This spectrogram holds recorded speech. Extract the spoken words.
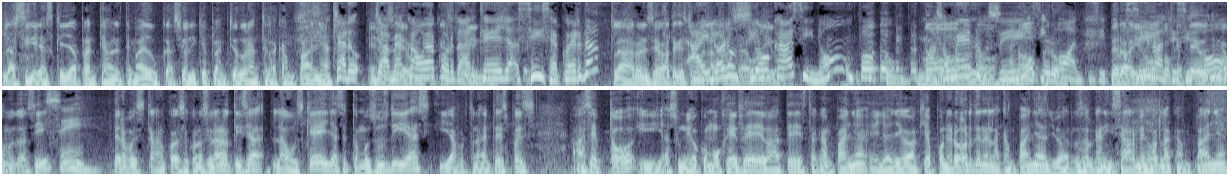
las ideas que ella planteaba en el tema de educación y que planteó durante la campaña. Claro, En ya me acabo de acordar que, ella... Sí, ¿se acuerda? Claro, en ese debate que estuvimos Ahí en lo la de anunció casi, ¿no? Un poco, más o no, menos, no. sí. No, Anticipó, pero, anticipó. pero ahí Sí, hubo lo coqueteos, anticipó. digámoslo así. Sí. Pero pues claro, cuando se conoció la noticia, la busqué, ella se tomó sus días y afortunadamente después aceptó y asumió como jefe de debate de esta campaña. Ella llegó aquí a poner orden en la campaña, a ayudarnos a organizar mejor la campaña.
